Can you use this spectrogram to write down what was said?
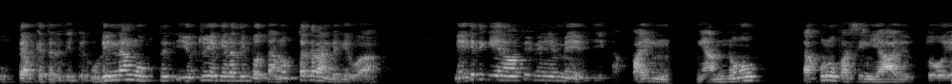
උක්තයක් එතන තිබේ උඩින් නම් උක්ත යුතුය කියලා තිබ්බොත් අනුක්ත කරන්න කිව්වා. මේකෙදි කියනවා අපි මේ මේ විදිහට. පයින් යන්නෝ දකුණු පසින් යා යුත්තෝය.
